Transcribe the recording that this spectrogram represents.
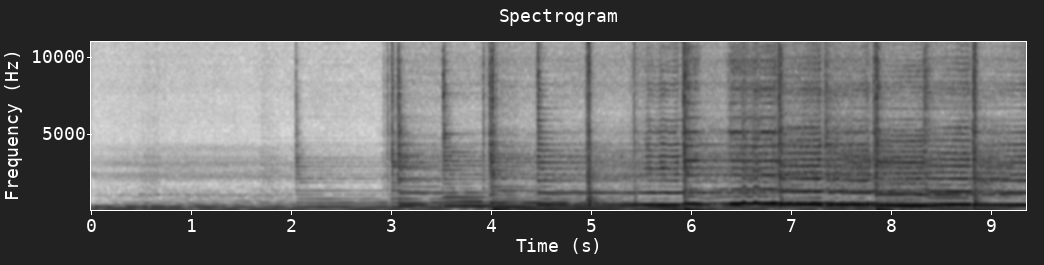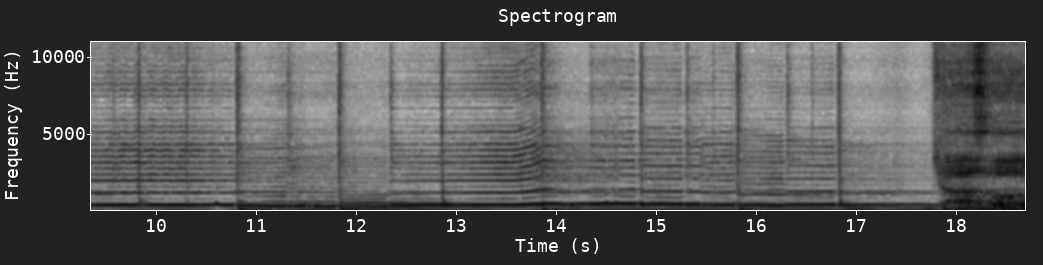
Just for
